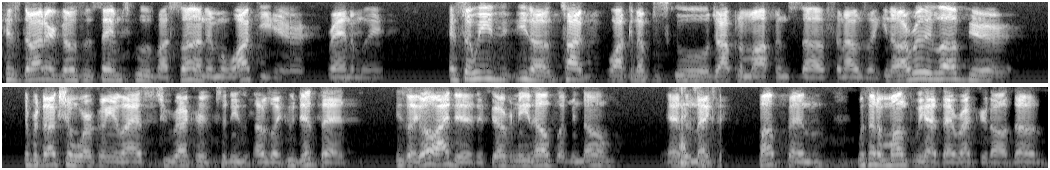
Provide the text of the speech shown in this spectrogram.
his daughter goes to the same school as my son in Milwaukee here randomly. And so we, you know, talk walking up to school, dropping them off and stuff. And I was like, you know, I really love your the production work on your last two records. And he, I was like, who did that? He's like, oh, I did. If you ever need help, let me know. And Excellent. the next day, came up, and within a month, we had that record all done.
